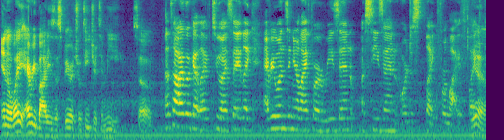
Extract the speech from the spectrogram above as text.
in a way, everybody's a spiritual teacher to me. So, That's how I look at life too. I say like everyone's in your life for a reason, a season, or just like for life. Like Yeah.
